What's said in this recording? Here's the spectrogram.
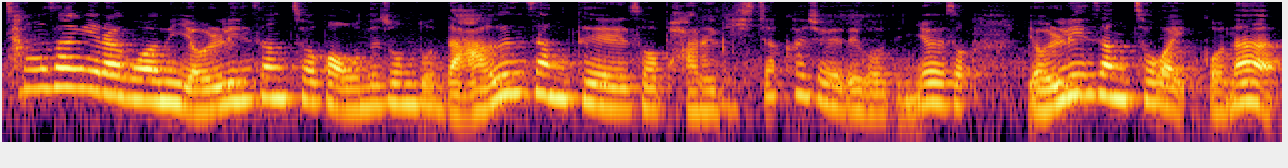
창상이라고 하는 열린 상처가 어느 정도 나은 상태에서 바르기 시작하셔야 되거든요. 그래서 열린 상처가 있거나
